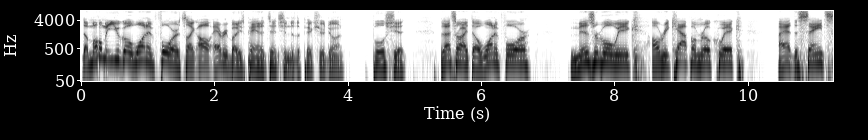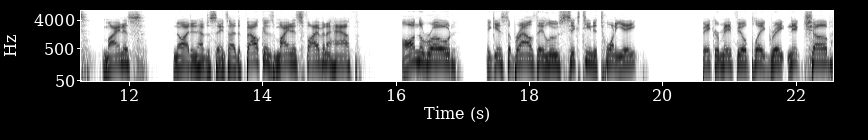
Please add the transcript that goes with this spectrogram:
the moment you go one and four, it's like, oh, everybody's paying attention to the picture you're doing. It's bullshit. But that's all right, though. One and four, miserable week. I'll recap them real quick. I had the Saints minus, no, I didn't have the Saints. I had the Falcons minus five and a half on the road against the Browns. They lose 16 to 28. Baker Mayfield played great. Nick Chubb,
